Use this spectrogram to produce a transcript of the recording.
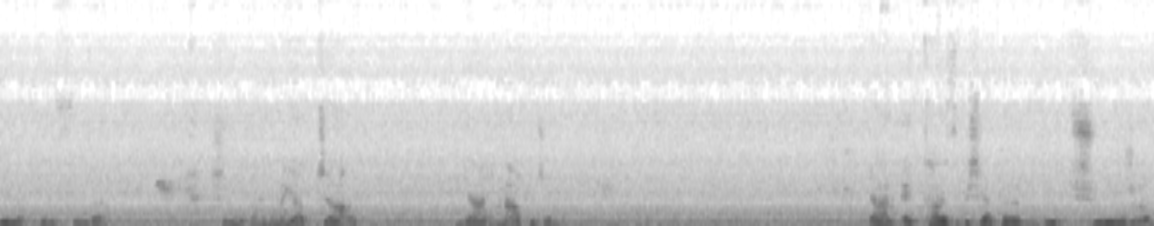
yemek konusunda. Şimdi bugün bunu yapacağım. Yarın ne yapacağım? Yarın et tarzı bir şey yaparım diye düşünüyorum.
